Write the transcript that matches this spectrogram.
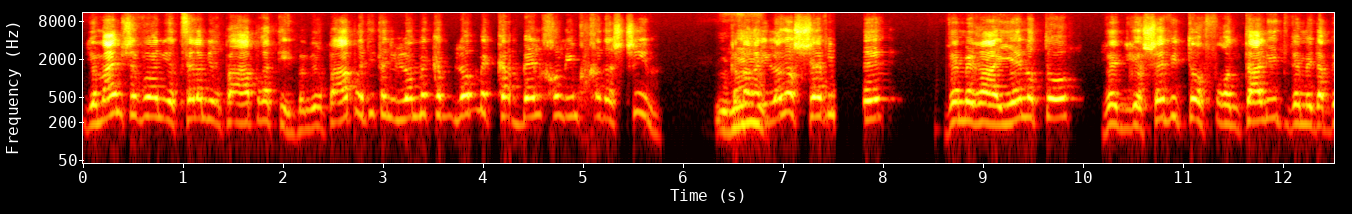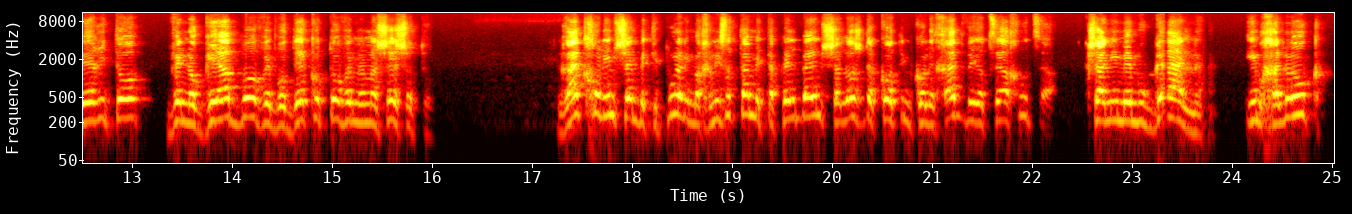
יומיים בשבוע אני יוצא למרפאה הפרטית, במרפאה הפרטית אני לא מקבל, לא מקבל חולים חדשים, כלומר אני לא יושב עם זה ומראיין אותו ויושב איתו פרונטלית ומדבר איתו ונוגע בו ובודק אותו וממשש אותו. רק חולים שהם בטיפול אני מכניס אותם, מטפל בהם שלוש דקות עם כל אחד ויוצא החוצה. כשאני ממוגן עם חלוק,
